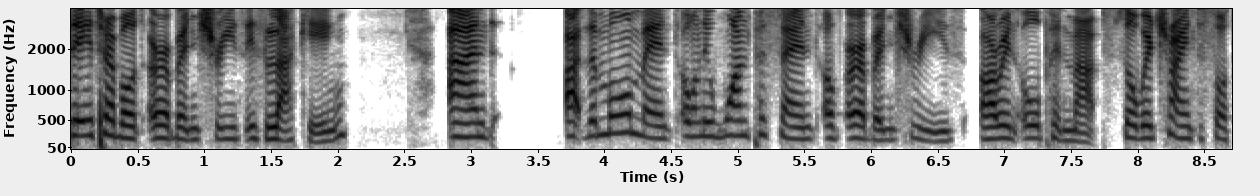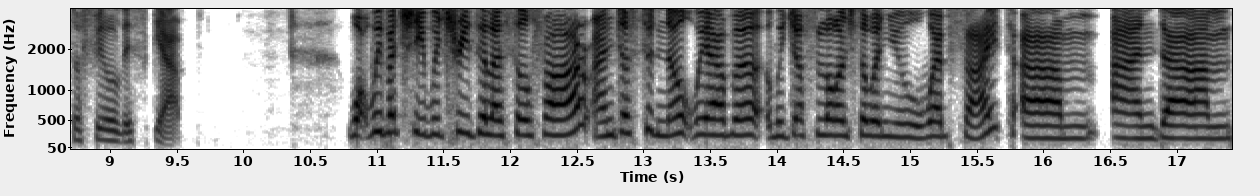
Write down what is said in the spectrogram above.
data about urban trees is lacking. And at the moment, only 1% of urban trees are in open maps. So we're trying to sort of fill this gap what we've achieved with Treezilla so far. And just to note, we have a we just launched our new website, um, and um,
